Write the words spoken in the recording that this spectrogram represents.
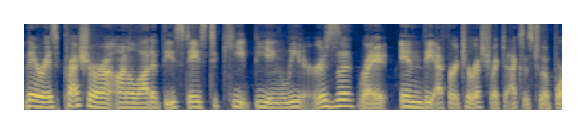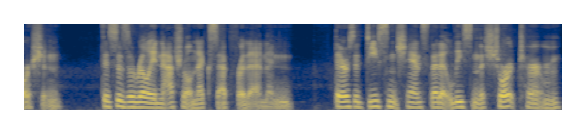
there is pressure on a lot of these states to keep being leaders, right, in the effort to restrict access to abortion this is a really natural next step for them. And there's a decent chance that, at least in the short term,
